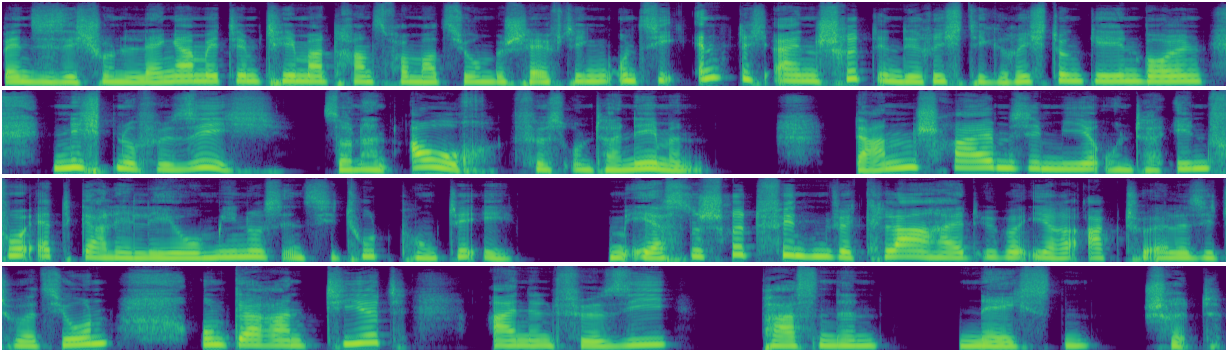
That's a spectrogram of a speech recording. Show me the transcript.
Wenn Sie sich schon länger mit dem Thema Transformation beschäftigen und Sie endlich einen Schritt in die richtige Richtung gehen wollen, nicht nur für sich, sondern auch fürs Unternehmen, dann schreiben Sie mir unter info@galileo-institut.de. Im ersten Schritt finden wir Klarheit über Ihre aktuelle Situation und garantiert einen für Sie passenden nächsten Schritt.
